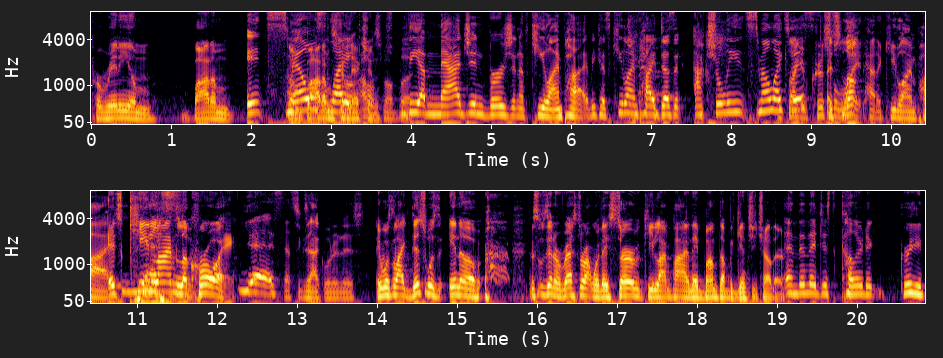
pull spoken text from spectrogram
perineum bottom. it smells bottom like connection. Smell the imagined version of key lime pie because key lime pie doesn't actually smell like It's like this. if Crystal It's not- Light had a key lime pie. It's key Yes. lime Lacroix. yes. that's exactly what it is. It was like this was in a this was in a restaurant where they served key lime pie and they bumped up against each other. and then they just colored it green.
